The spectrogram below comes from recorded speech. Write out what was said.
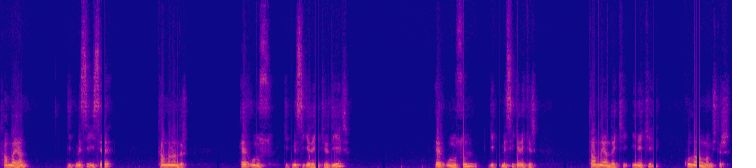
tamlayan gitmesi ise tamlanandır. Her ulus gitmesi gerekir değil. Her ulusun gitmesi gerekir. Tamlayandaki ineki kullanılmamıştır.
